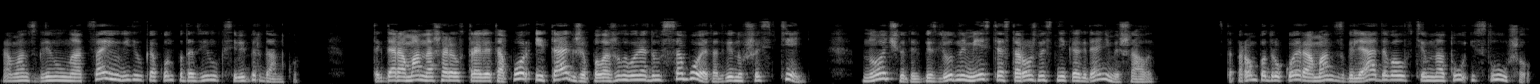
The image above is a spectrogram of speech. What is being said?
Роман взглянул на отца и увидел, как он пододвинул к себе берданку. Тогда Роман нашарил в траве топор и также положил его рядом с собой, отодвинувшись в тень. Ночью, да в безлюдном месте, осторожность никогда не мешала. С топором под рукой Роман взглядывал в темноту и слушал.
